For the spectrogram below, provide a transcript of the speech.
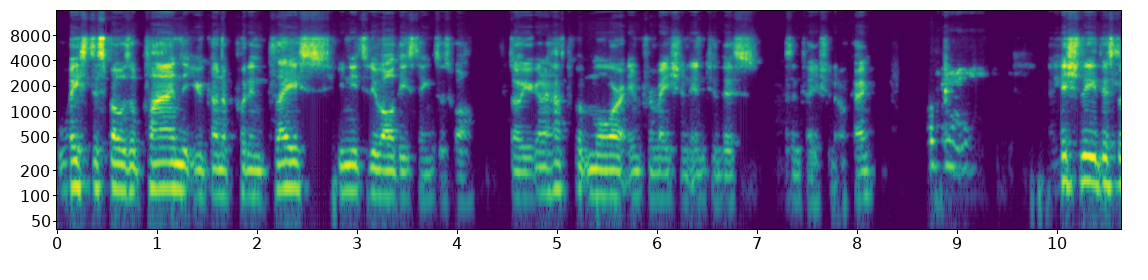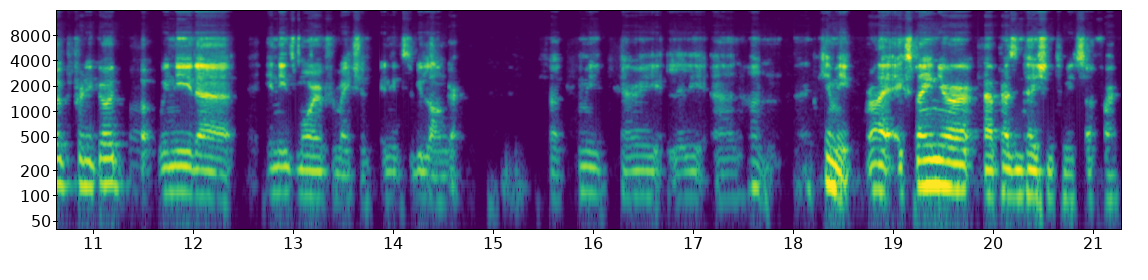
waste disposal plan that you're going to put in place. You need to do all these things as well. So you're going to have to put more information into this presentation, okay? Okay. Initially, this looks pretty good, but we need uh, it needs more information. It needs to be longer. So Kimmy, Terry, Lily, and Hun. Kimmy, right, explain your uh, presentation to me so far.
